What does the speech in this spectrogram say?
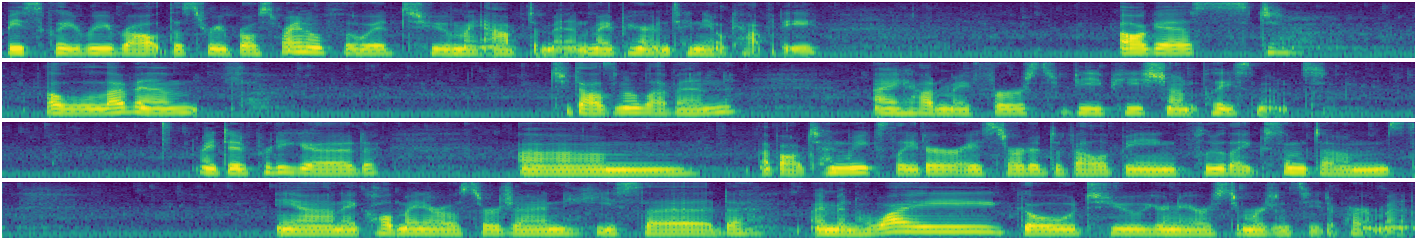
basically reroute the cerebrospinal fluid to my abdomen, my peritoneal cavity. August 11th, 2011, I had my first VP shunt placement. I did pretty good. Um, about 10 weeks later, I started developing flu like symptoms. And I called my neurosurgeon. He said, I'm in Hawaii, go to your nearest emergency department.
